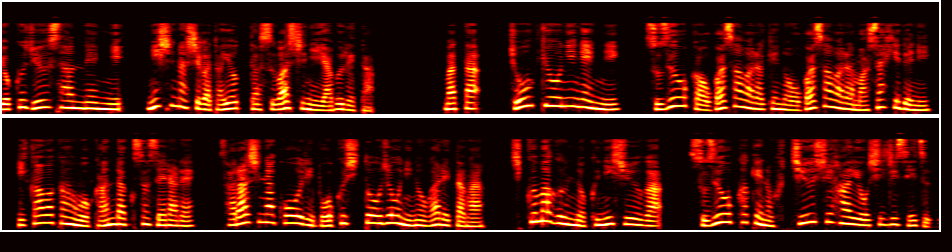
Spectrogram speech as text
翌13年に西名氏が頼った諏訪氏に敗れた。また、長教2年に、鈴岡小笠原家の小笠原正秀に、伊川館を陥落させられ、さらしな氷牧師登場に逃れたが、千曲郡の国衆が、鈴岡家の府中支配を支持せず、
